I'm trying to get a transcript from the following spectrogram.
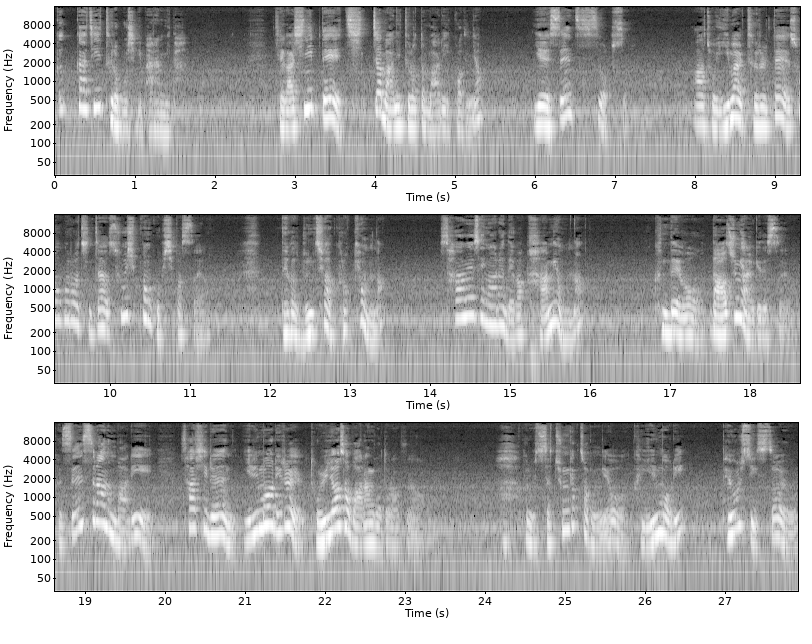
끝까지 들어보시기 바랍니다. 제가 신입 때 진짜 많이 들었던 말이 있거든요. 얘 센스 없어. 아, 저 이 말 들을 때 속으로 진짜 수십 번 곱씹었어요. 내가 눈치가 그렇게 없나? 사회생활에 내가 감이 없나? 근데요, 나중에 알게 됐어요. 그 센스라는 말이 사실은 일머리를 돌려서 말한 거더라고요. 아, 그리고 진짜 충격적인 게요. 그 일머리? 배울 수 있어요.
